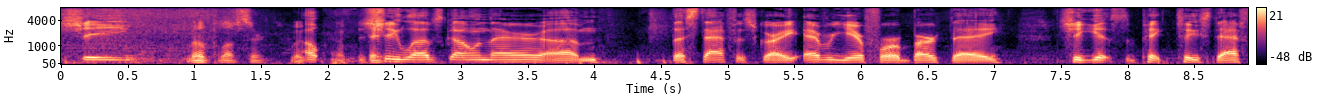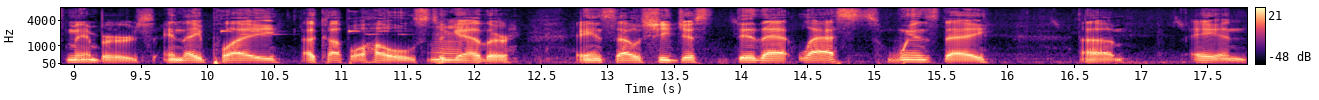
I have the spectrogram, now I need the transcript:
she Luke loves her. Luke- Oh, there- she loves going there. Um, the staff is great. Every year for her birthday, she gets to pick two staff members and they play a couple of holes Mm. together. And so she just did that last Wednesday. Um, and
